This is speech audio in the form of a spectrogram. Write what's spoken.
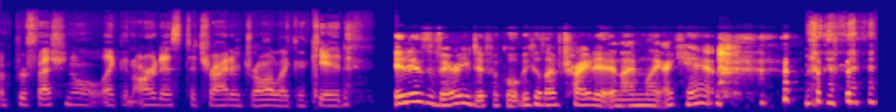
a professional, like an artist to try to draw like a kid. It is very difficult because I've tried it and I'm like, I can't.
